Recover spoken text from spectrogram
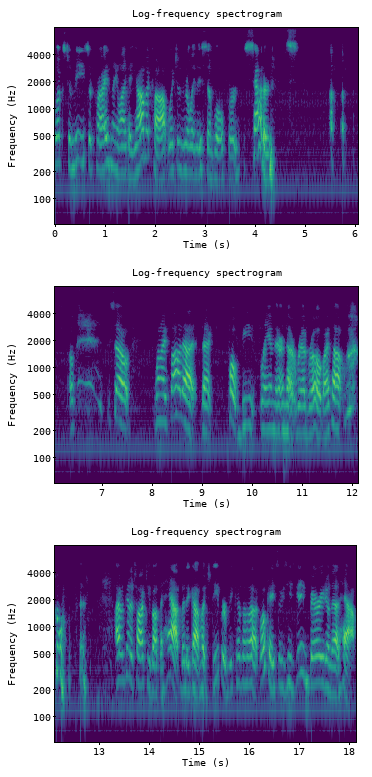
looks to me surprisingly like a yarmulke, which is really the symbol for Saturn. so, so, when I saw that that Pope B laying there in that red robe, I thought I was going to talk to you about the hat, but it got much deeper because I thought, okay, so he's getting buried in that hat,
